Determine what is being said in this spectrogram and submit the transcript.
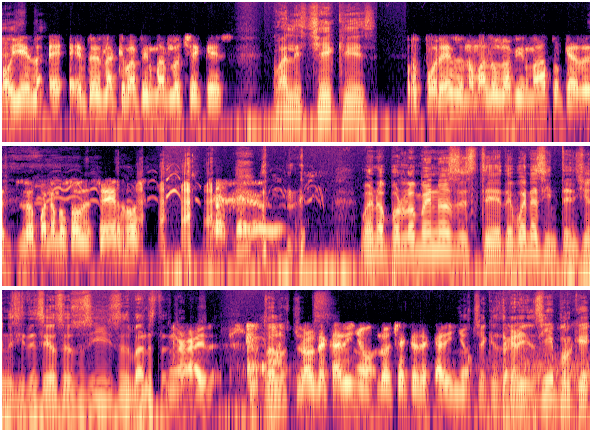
Oye, la- eh, entonces la que va a firmar los cheques, ¿Cuáles cheques? Pues por eso, nomás los va a firmar porque lo ponemos todo de cero. Bueno, por lo menos este, de buenas intenciones y deseos, eso sí, se van a estar... Ay, todos los los de cariño, los cheques de cariño. Los cheques de cariño. Sí, porque,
